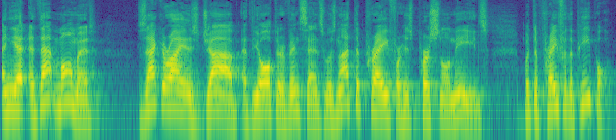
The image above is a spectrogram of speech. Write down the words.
And yet, at that moment, Zechariah's job at the altar of incense was not to pray for his personal needs, but to pray for the people.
